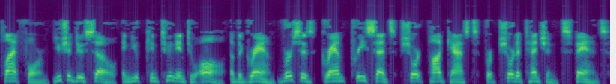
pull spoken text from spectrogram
platform, you should do so, and you can tune into all of the Graeme versus Graeme Presents short podcasts for short attention spans.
